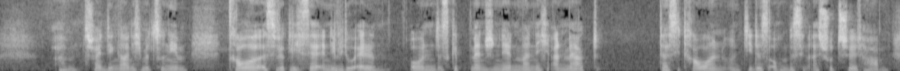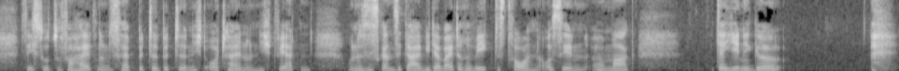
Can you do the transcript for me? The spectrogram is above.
ähm, scheint ihn gar nicht mitzunehmen. Trauer ist wirklich sehr individuell und es gibt Menschen, denen man nicht anmerkt, dass sie trauern und die das auch ein bisschen als Schutzschild haben, sich so zu verhalten. Und deshalb bitte, bitte nicht urteilen und nicht werten. Und es ist ganz egal, wie der weitere Weg des Trauernden aussehen äh, mag. Derjenige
